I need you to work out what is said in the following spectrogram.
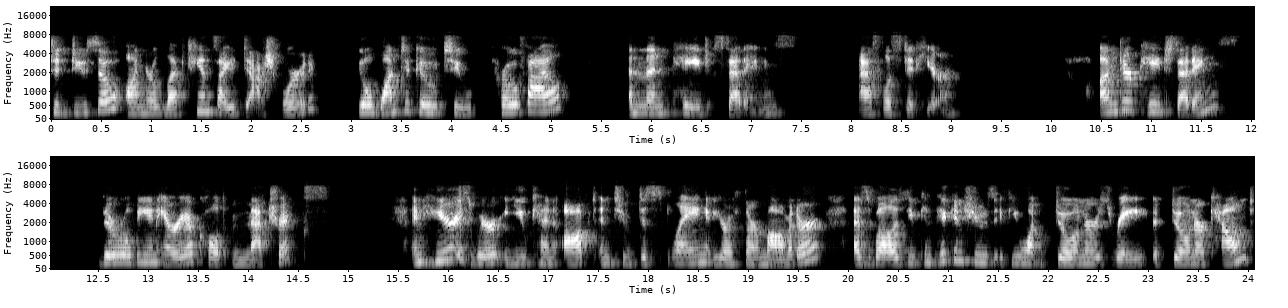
To do so, on your left-hand side dashboard, you'll want to go to Profile and then Page Settings, as listed here. Under Page Settings, there will be an area called Metrics, and here is where you can opt into displaying your thermometer, as well as you can pick and choose if you want donors rate, a donor count,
